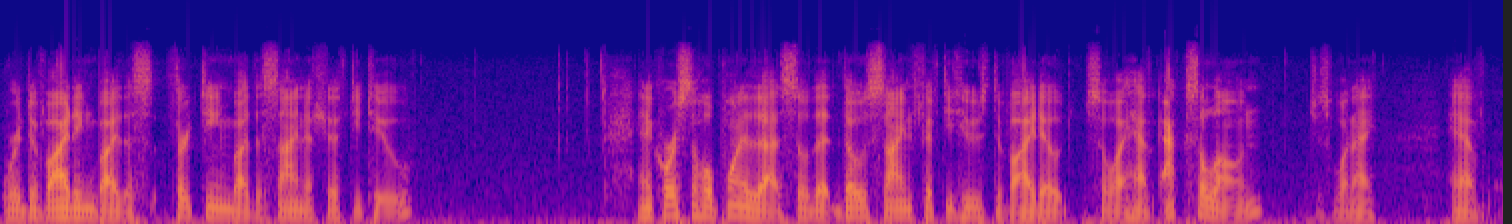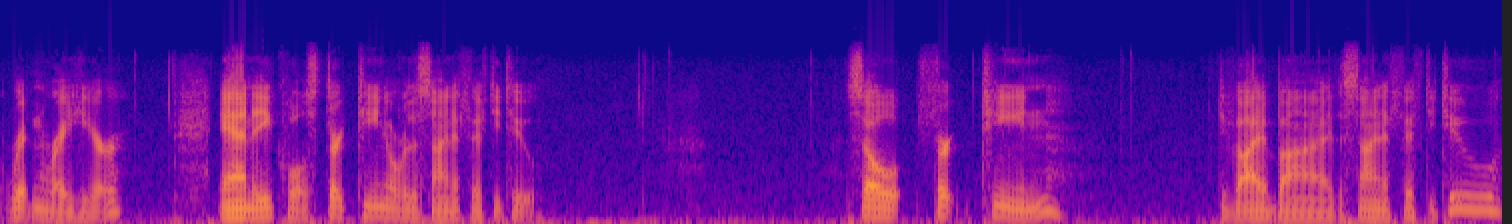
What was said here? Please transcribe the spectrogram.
we're dividing by this 13 by the sine of 52. And of course, the whole point of that is so that those sine 52s divide out. So I have x alone, which is what I have written right here, and it equals 13 over the sine of 52. So 13 divided by the sine of 52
